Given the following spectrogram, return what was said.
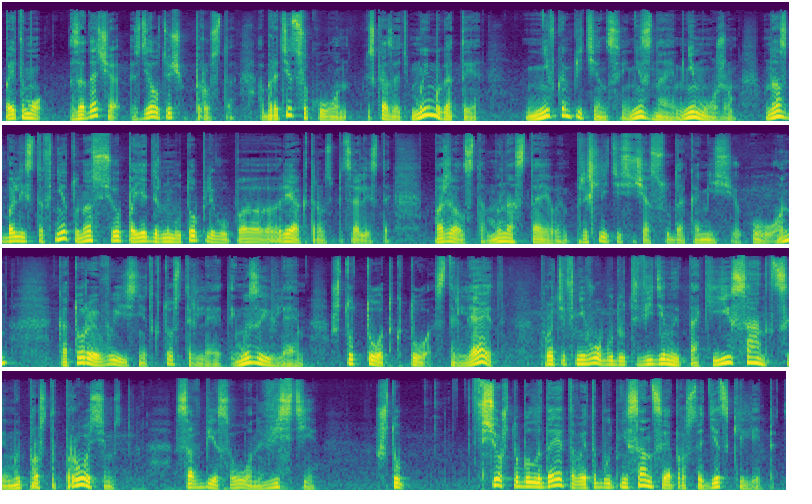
Поэтому задача сделать очень просто. Обратиться к ООН и сказать, мы, МАГАТЭ, не в компетенции, не знаем, не можем. У нас баллистов нет, у нас все по ядерному топливу, по реакторам специалисты. Пожалуйста, мы настаиваем, пришлите сейчас сюда комиссию ООН, которая выяснит, кто стреляет. И мы заявляем, что тот, кто стреляет, против него будут введены такие санкции, мы просто просим Совбеса ООН ввести, что все, что было до этого, это будет не санкции, а просто детский лепет.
